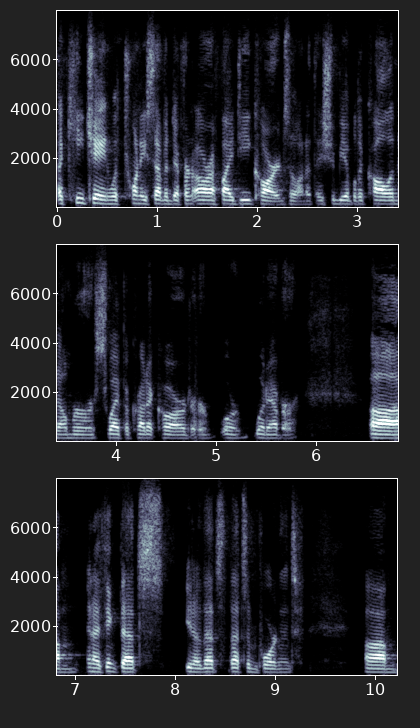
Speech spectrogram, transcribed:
a keychain with 27 different RFID cards on it. They should be able to call a number or swipe a credit card or, or whatever. Um, and I think that's, you know, that's, that's important. Um,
